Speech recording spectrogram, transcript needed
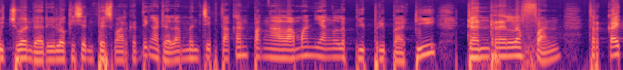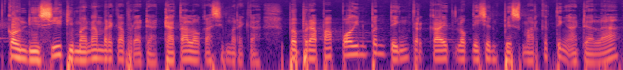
tujuan dari location based marketing adalah menciptakan pengalaman yang lebih pribadi dan relevan terkait kondisi di mana mereka berada, data lokasi mereka. Beberapa poin penting terkait location based marketing adalah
